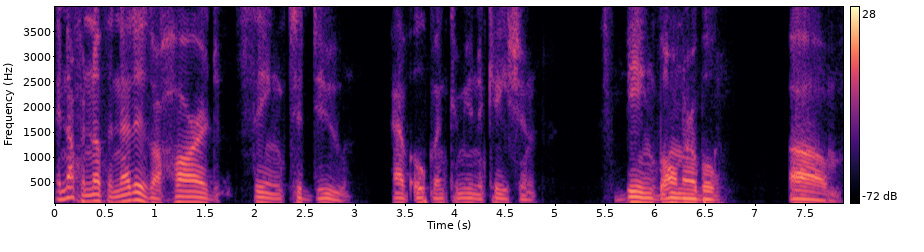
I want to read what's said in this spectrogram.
And not for nothing, that is a hard thing to do. Have open communication, being vulnerable, um,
